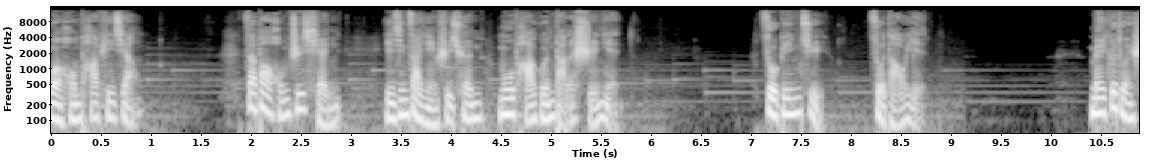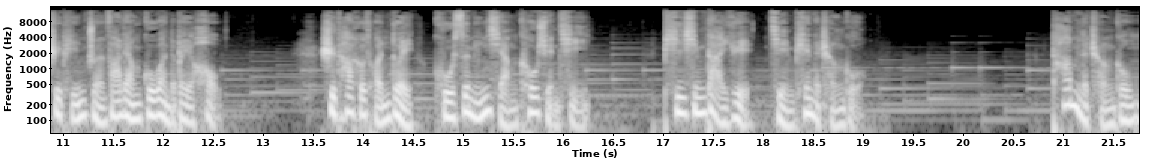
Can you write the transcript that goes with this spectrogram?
网红 Papi 酱，在爆红之前，已经在影视圈摸爬滚打了十年，做编剧，做导演。每个短视频转发量过万的背后，是他和团队苦思冥想、抠选题、披星戴月剪片的成果。他们的成功，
